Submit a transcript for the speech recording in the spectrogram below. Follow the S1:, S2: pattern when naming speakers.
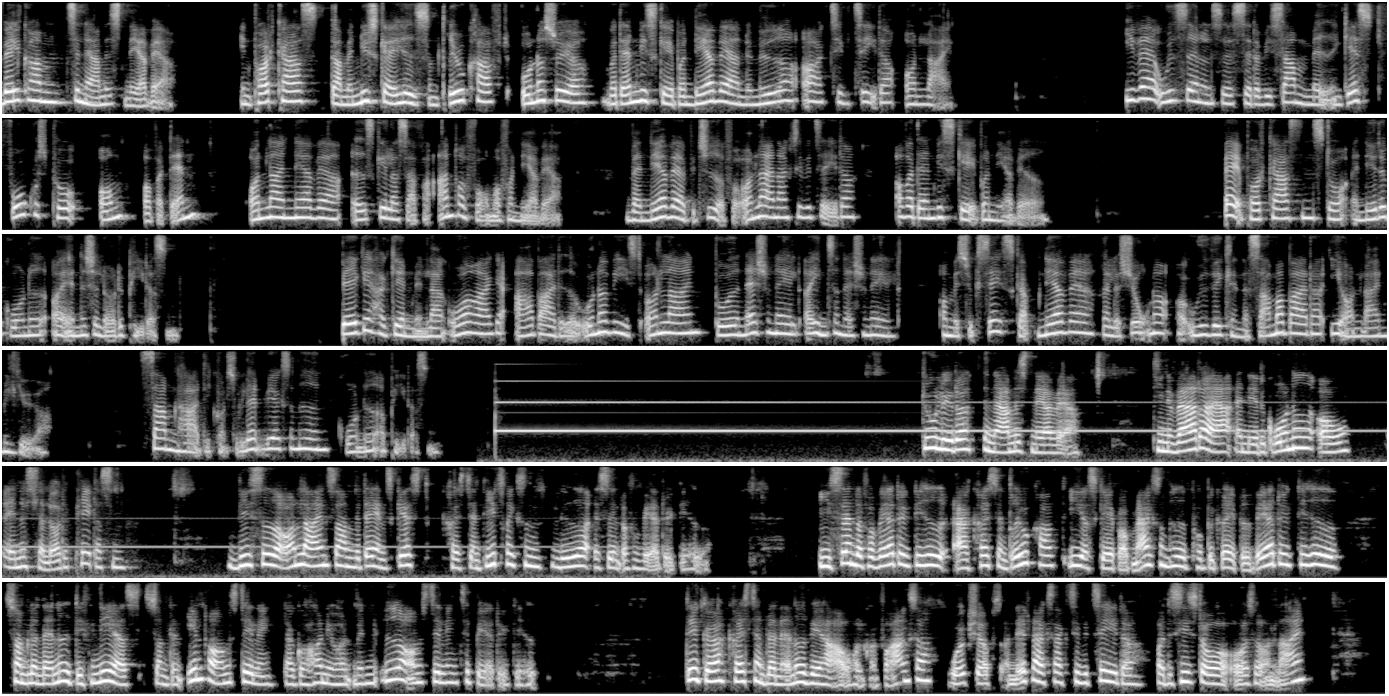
S1: Velkommen til Nærmest Nærvær. En podcast, der med nysgerrighed som drivkraft undersøger, hvordan vi skaber nærværende møder og aktiviteter online. I hver udsendelse sætter vi sammen med en gæst fokus på, om og hvordan online nærvær adskiller sig fra andre former for nærvær, hvad nærvær betyder for online aktiviteter, og hvordan vi skaber nærværet. Bag podcasten står Annette Grundet og Anne Charlotte Petersen. Begge har gennem en lang årrække arbejdet og undervist online, både nationalt og internationalt, og med succes skabt nærvær, relationer og udviklende samarbejder i online miljøer. Sammen har de konsulentvirksomheden Grundet og Petersen. Du lytter til Nærmest Nærvær. Dine værter er Annette Grundet og
S2: Anne Charlotte Petersen.
S1: Vi sidder online sammen med dagens gæst, Christian Dietriksen, leder af Center for Væredygtighed. I Center for Væredygtighed er Christian drivkraft i at skabe opmærksomhed på begrebet væredygtighed, som blandt andet defineres som den indre omstilling, der går hånd i hånd med den ydre omstilling til bæredygtighed. Det gør Christian blandt andet ved at afholde konferencer, workshops og netværksaktiviteter, og det sidste år også online.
